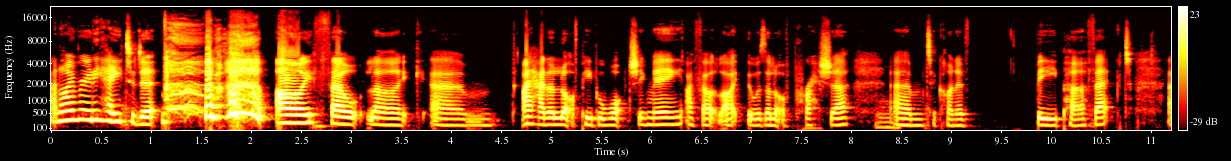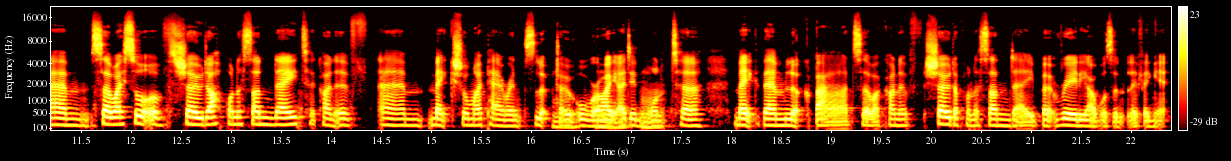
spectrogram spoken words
and I really hated it. I felt like um, I had a lot of people watching me. I felt like there was a lot of pressure um, to kind of be perfect. Um, so I sort of showed up on a Sunday to kind of um, make sure my parents looked o all right. I didn't want to make them look bad. So I kind of showed up on a Sunday, but really I wasn't living it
